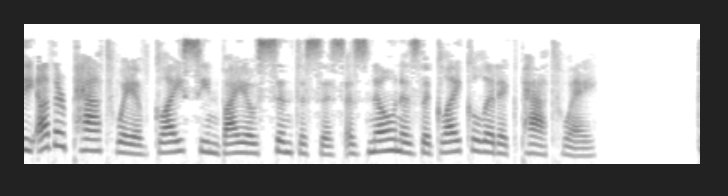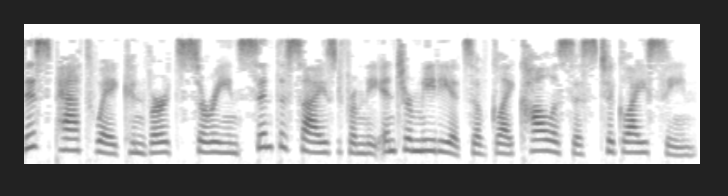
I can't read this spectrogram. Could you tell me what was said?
The other pathway of glycine biosynthesis is known as the glycolytic pathway. This pathway converts serine synthesized from the intermediates of glycolysis to glycine.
